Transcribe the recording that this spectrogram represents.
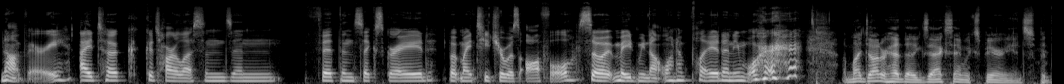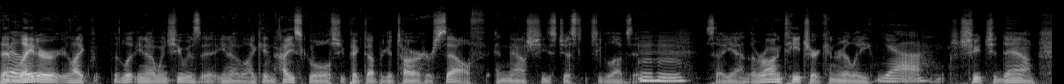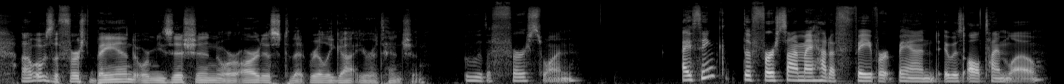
Not very. I took guitar lessons in fifth and sixth grade, but my teacher was awful, so it made me not want to play it anymore. My daughter had that exact same experience, but then Really? later, like you know, when she was you know like in high school, she picked up a guitar herself, and now she's just she loves it. Mm-hmm. So yeah, the wrong teacher can really yeah. shoot you down. Uh, what was the first band or musician or artist that really got your attention? Ooh, the first one. I think the first time I had a favorite band, it was All Time Low.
